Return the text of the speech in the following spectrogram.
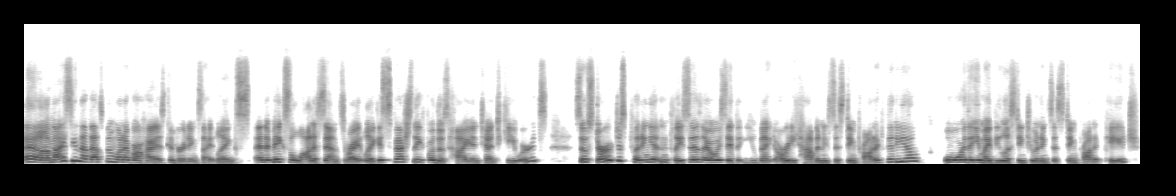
Um, I've seen that that's been one of our highest converting site links, and it makes a lot of sense, right? Like especially for those high intent keywords. So start just putting it in places. I always say that you might already have an existing product video, or that you might be listing to an existing product page.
